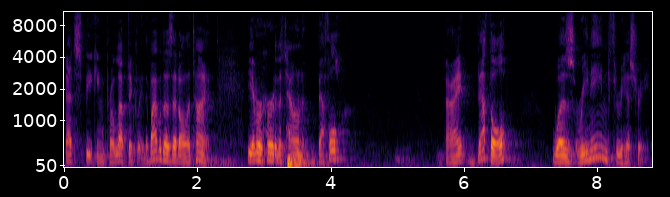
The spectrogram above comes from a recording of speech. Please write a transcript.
That's speaking proleptically. The Bible does that all the time. You ever heard of the town Bethel? All right, Bethel was renamed through history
